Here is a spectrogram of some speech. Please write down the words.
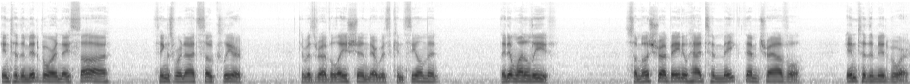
into the Midbar and they saw things were not so clear. There was revelation, there was concealment. They didn't want to leave. So Moshe Rabbeinu had to make them travel into the Midbar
